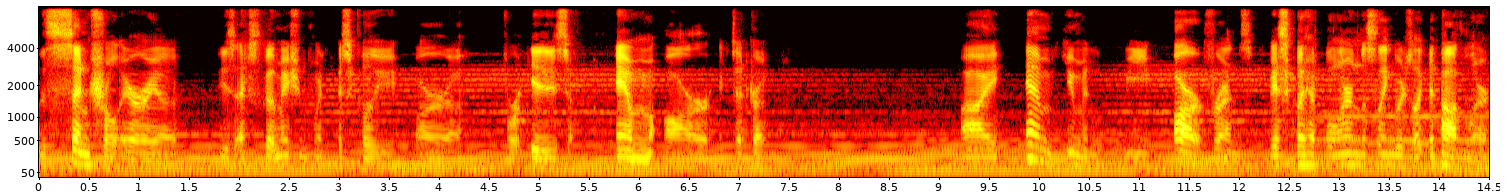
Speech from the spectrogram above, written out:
The central area, these exclamation points basically are uh, for is, am, are, etc. I am human we are friends. Basically have to learn this language like a toddler.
